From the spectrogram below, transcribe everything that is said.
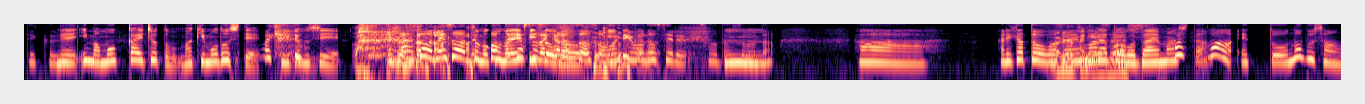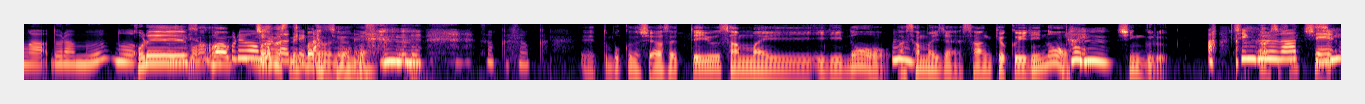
てくる、ね今もう一回ちょっと巻き戻して聞いてほしい。あそうねそうね。そのこのエピソードをポッキャストだからそうそう巻き戻せる。そうだそうだ、あーありがとうございます。ありがとうございました。これはえっとノブさんがドラムのこれですか？はこれは違いますね。また違う。まだ違うね うん。そうかそうかえっと僕の幸せっていう3枚入りの、うん。あ3枚じゃない3曲入りのシングル、あシングルがあって。で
